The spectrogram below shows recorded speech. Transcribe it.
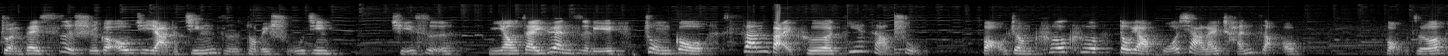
准备四十个欧吉亚的金子作为赎金，其次你要在院子里种够三百棵椰枣树，保证棵棵都要活下来产枣，否则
